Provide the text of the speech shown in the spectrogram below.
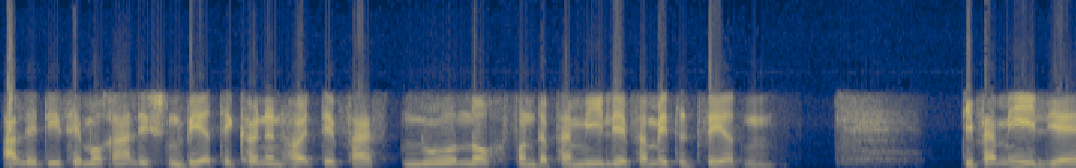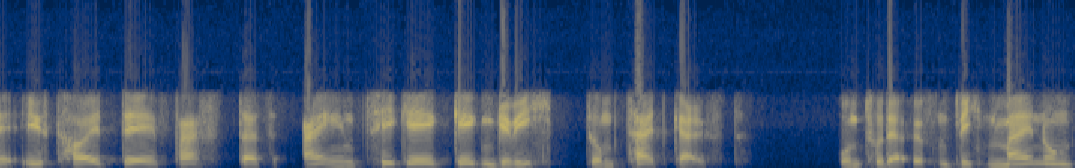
Alle diese moralischen Werte können heute fast nur noch von der Familie vermittelt werden. Die Familie ist heute fast das einzige Gegengewicht zum Zeitgeist und zu der öffentlichen Meinung,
